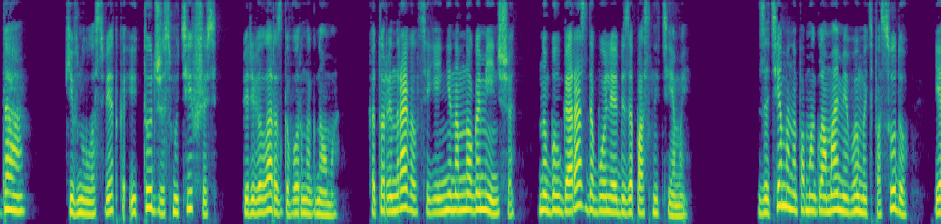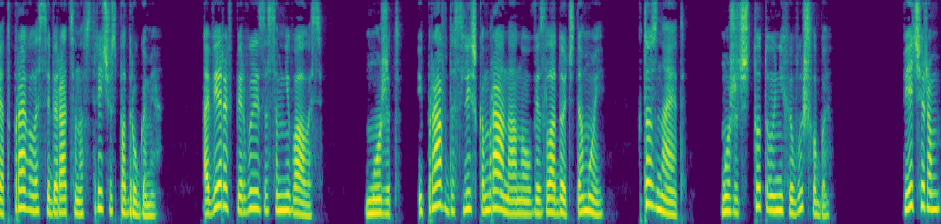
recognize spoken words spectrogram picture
«Да», — кивнула Светка и тут же, смутившись, перевела разговор на гнома, который нравился ей не намного меньше, но был гораздо более безопасной темой. Затем она помогла маме вымыть посуду и отправилась собираться на встречу с подругами. А Вера впервые засомневалась. Может, и правда слишком рано она увезла дочь домой? Кто знает, может, что-то у них и вышло бы. Вечером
